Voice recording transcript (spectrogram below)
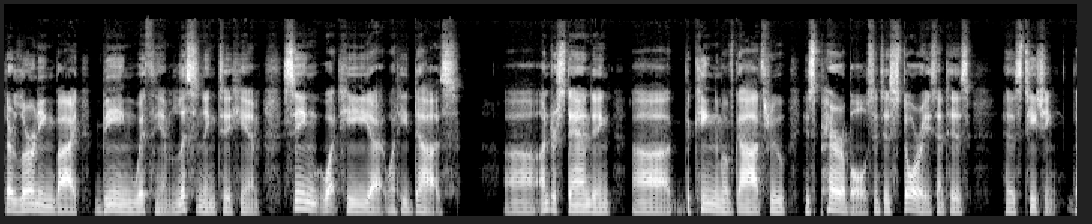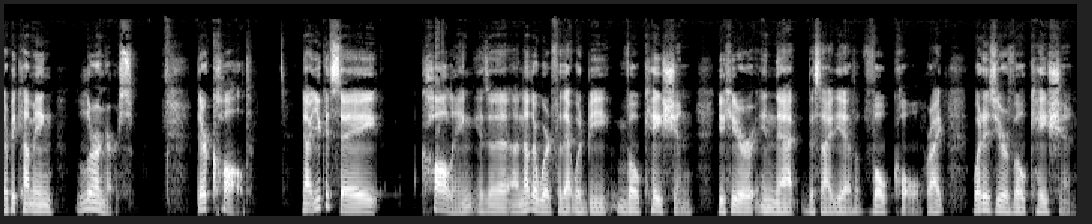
They're learning by being with him, listening to him, seeing what he uh, what he does, uh, understanding uh, the kingdom of God through his parables and his stories and his his teaching. They're becoming learners. They're called. Now you could say calling is a, another word for that would be vocation. You hear in that this idea of vocal, right? What is your vocation?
